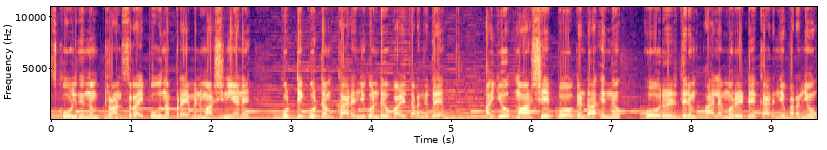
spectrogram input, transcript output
സ്കൂളിൽ നിന്നും ട്രാൻസ്ഫറായി പോകുന്ന പ്രേമൻ മാഷിനിയാണ് കുട്ടിക്കൂട്ടം കരഞ്ഞുകൊണ്ട് വഴി തറഞ്ഞത് അയ്യോ മാഷെ പോകണ്ട എന്ന് ഓരോരുത്തരും അലമുറയിട്ട് കരഞ്ഞു പറഞ്ഞു.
